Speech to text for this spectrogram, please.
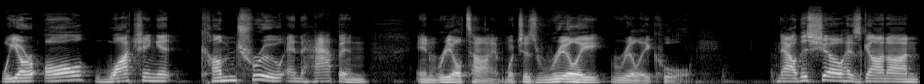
We are all watching it come true and happen in real time, which is really, really cool. Now, this show has gone on,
